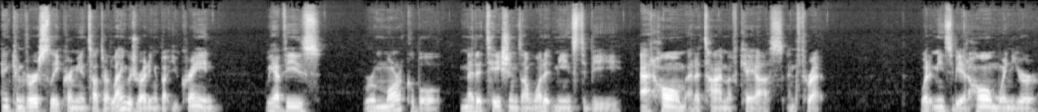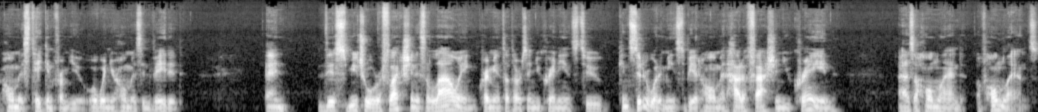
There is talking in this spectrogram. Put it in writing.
and conversely, Crimean Tatar language writing about Ukraine, we have these remarkable meditations on what it means to be at home at a time of chaos and threat what it means to be at home when your home is taken from you or when your home is invaded. And this mutual reflection is allowing Crimean Tatars and Ukrainians to consider what it means to be at home and how to fashion Ukraine as a homeland of homelands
